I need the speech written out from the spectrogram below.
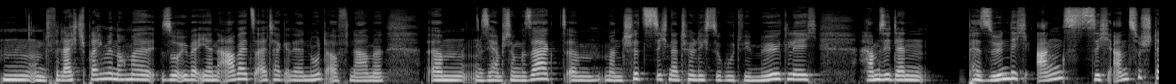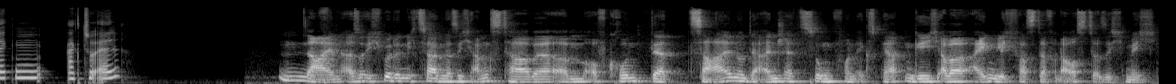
Mm, und vielleicht sprechen wir nochmal so über Ihren Arbeitsalltag in der Notaufnahme. Ähm, Sie haben schon gesagt, ähm, man schützt sich natürlich so gut wie möglich. Haben Sie denn persönlich Angst, sich anzustecken aktuell? Nein, also ich würde nicht sagen, dass ich Angst habe. Ähm, aufgrund der Zahlen und der Einschätzung von Experten gehe ich aber eigentlich fast davon aus, dass ich mich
